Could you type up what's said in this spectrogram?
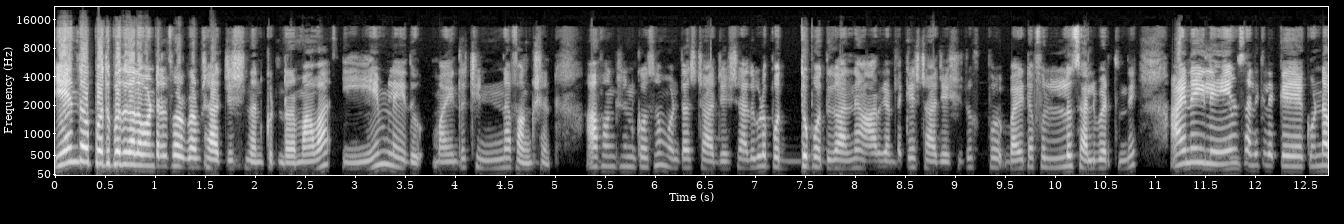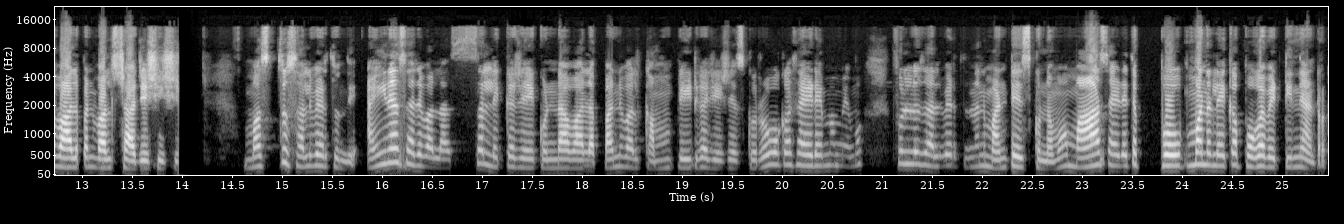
ఏందో పొద్దు పొద్దుగాల వంటల ప్రోగ్రామ్ స్టార్ట్ చేసింది అనుకుంటున్నారు మావా? ఏం లేదు. మా ఇంట్లో చిన్న ఫంక్షన్. ఆ ఫంక్షన్ కోసం వంట స్టార్ట్ చేసి అది కూడా పొద్దు పొద్దుగాలనే ఆరు గంటలకే స్టార్ట్ చేసి బయట ఫుల్ చలి పెడుతుంది. ఆయన వీళ్ళు ఏం చలికి లెక్క చేయకుండా వాళ్ళ పని వాళ్ళు స్టార్ట్ చేసేసి మస్తు చలి పెడుతుంది అయినా సరే వాళ్ళు అస్సలు లెక్క చేయకుండా వాళ్ళ పని వాళ్ళు కంప్లీట్గా చేసేసుకుర్రు. ఒక సైడ్ ఏమో మేము ఫుల్ చలి పెడుతుందని మంట వేసుకున్నాము మా సైడ్ అయితే పొమ్మన లేక పొగ పెట్టింది అంటారు.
